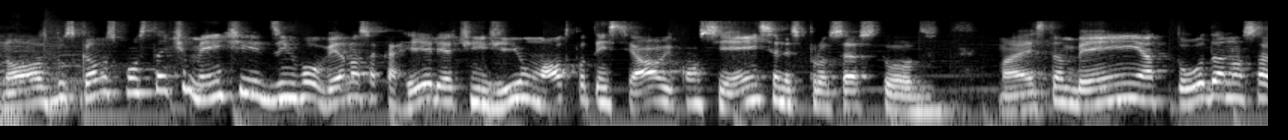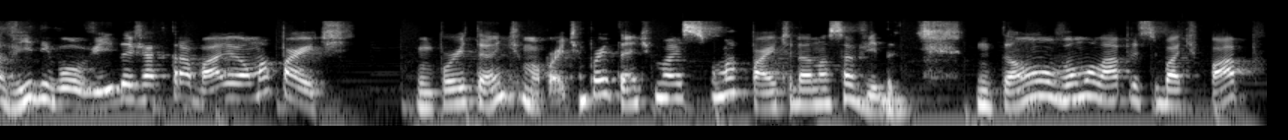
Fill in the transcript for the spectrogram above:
Nós buscamos constantemente desenvolver a nossa carreira e atingir um alto potencial e consciência nesse processo todo, mas também a toda a nossa vida envolvida, já que trabalho é uma parte importante, uma parte importante, mas uma parte da nossa vida. Então, vamos lá para esse bate-papo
